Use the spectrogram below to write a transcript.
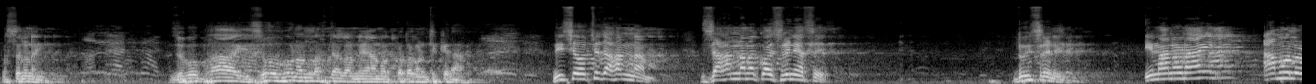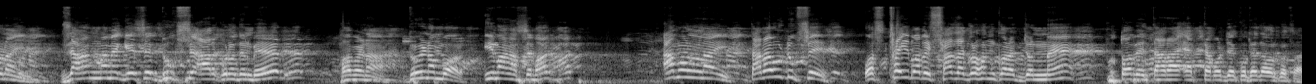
বুঝছিল নাই? যুবক ভাই, যৌবন আল্লাহ তালা নেয়ামত, কতক্ষণ, ঠিক না নিচে হচ্ছে জাহান নাম জাহান নামে কয় শ্রেণি আছে? দুই শ্রেণি। ইমানও নাই, আমলও নাই। জাহান নামে গেছে, ঢুকছে, আর কোনোদিন বের হবে না। দুই নম্বর ইমান আছে ভাট আমল নাই, তারাও ঢুকছে অস্থায়ীভাবে সাজা গ্রহণ করার জন্য, তবে তারা একটা পর্যায়ে কোথায় যাওয়ার কথা?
